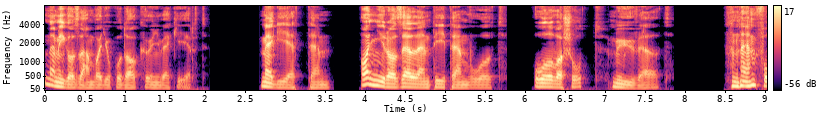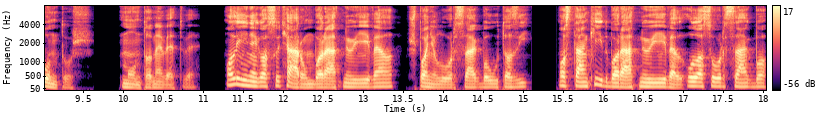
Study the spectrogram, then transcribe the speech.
Nem igazán vagyok oda a könyvekért. Megijedtem. Annyira az ellentétem volt. Olvasott, művelt. Nem fontos, mondta nevetve. A lényeg az, hogy három barátnőjével Spanyolországba utazik, aztán két barátnőjével Olaszországba,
